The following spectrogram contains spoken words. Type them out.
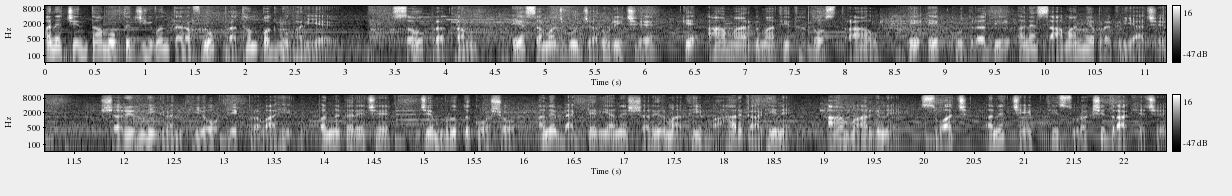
અને ચિંતામુક્ત જીવન તરફનું પ્રથમ પગલું ભરીએ. સૌ પ્રથમ એ સમજવું જરૂરી છે કે આ માર્ગમાંથી થતો સ્ત્રાવ એ એક કુદરતી અને સામાન્ય પ્રક્રિયા છે. શરીરની ગ્રંથિઓ એક પ્રવાહી ઉત્પન્ન કરે છે જે મૃત કોષો અને બેક્ટેરિયાને શરીરમાંથી બહાર કાઢીને આ માર્ગને સ્વચ્છ અને ચેપથી સુરક્ષિત રાખે છે.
